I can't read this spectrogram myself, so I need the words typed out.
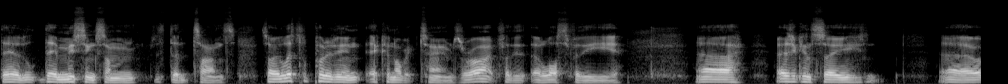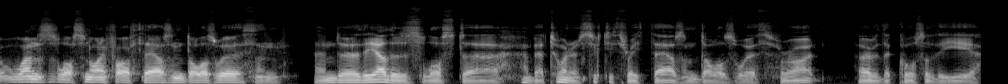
They're they're missing some tons. So let's put it in economic terms, right? For the a loss for the year. Uh, as you can see, uh, one's lost ninety-five thousand dollars worth, and and uh, the others lost uh, about $263,000 worth, right, over the course of the year.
